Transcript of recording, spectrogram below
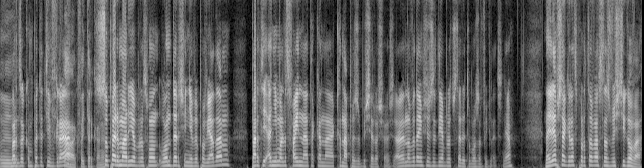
Yy, bardzo competitive gra. Tak, fajterka, nie? Super Mario Bros. Won- Wonder się nie wypowiadam. Party Animals fajna taka na kanapę, żeby się rozsiąść, ale no wydaje mi się, że Diablo 4 tu może wygrać, nie? Najlepsza gra sportowa slash wyścigowa.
